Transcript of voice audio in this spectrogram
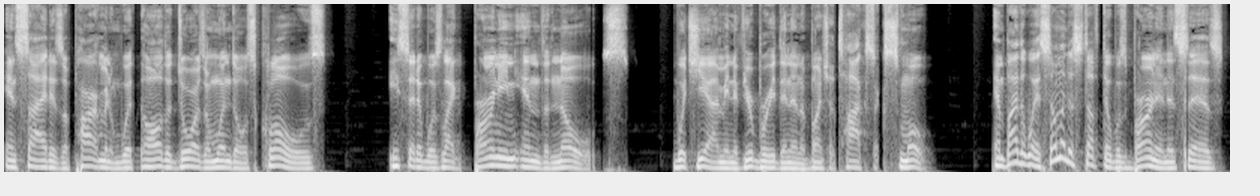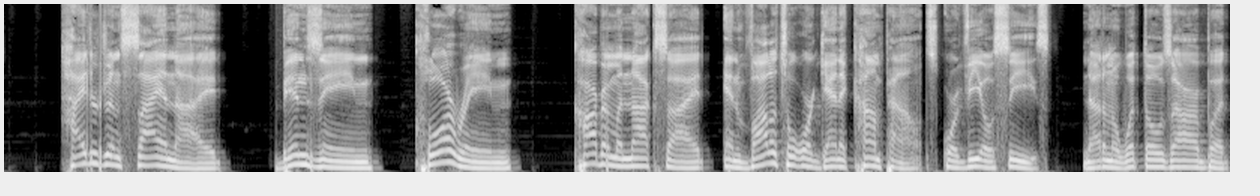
inside his apartment with all the doors and windows closed. He said it was like burning in the nose, which, yeah, I mean, if you're breathing in a bunch of toxic smoke. And by the way, some of the stuff that was burning, it says hydrogen cyanide, benzene, chlorine, carbon monoxide, and volatile organic compounds, or VOCs. Now, I don't know what those are, but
